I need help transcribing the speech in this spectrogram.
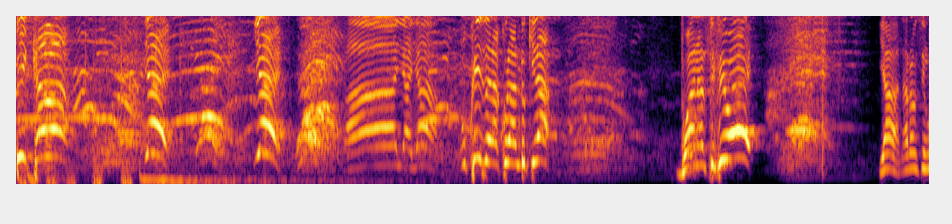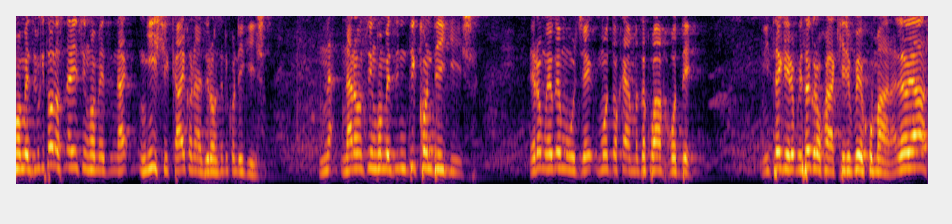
bikaba. Ye! Ye! Ayaya ukwizera kurandukira. Bwana asifiwe! Ya naronse inkomezi mu gitondo sinarinse inkomezi nkishika ariko nazironse ndiko ndigisha Na- naronse inkomezi ndiko ndigisha rero mwebwe muje imodoka yamaze kuba rode mwitegere mwitegure kwakira ivuye ku mana rero ya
